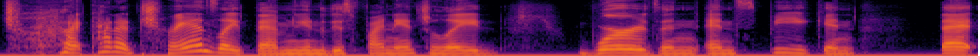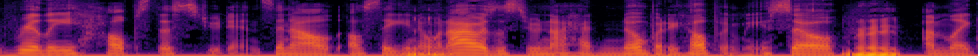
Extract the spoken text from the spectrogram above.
try, kind of translate them, you know, these financial aid words and and speak and that really helps the students. And I'll I'll say, you know, when I was a student, I had nobody helping me. So Right. I'm like,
